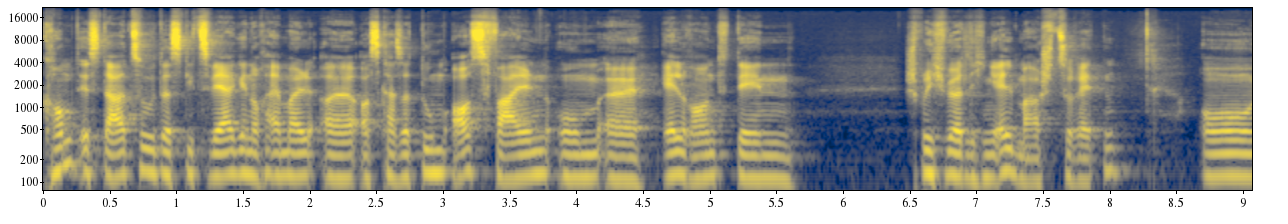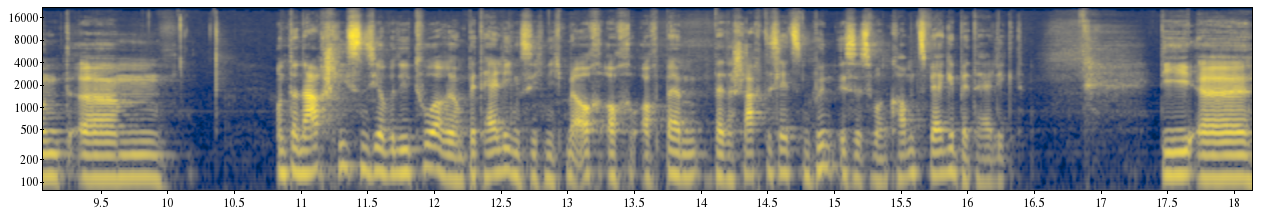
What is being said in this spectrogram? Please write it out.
kommt es dazu, dass die Zwerge noch einmal äh, aus Kasadum ausfallen, um äh, Elrond, den sprichwörtlichen Elmarsch, zu retten. Und, ähm, und danach schließen sie aber die Tore und beteiligen sich nicht mehr. Auch, auch, auch beim, bei der Schlacht des letzten Bündnisses waren kaum Zwerge beteiligt. Die äh,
